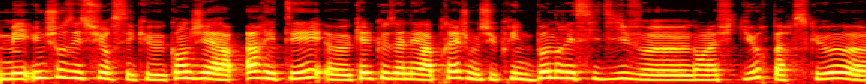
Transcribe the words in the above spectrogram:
Mais une chose est sûre, c'est que quand j'ai arrêté, euh, quelques années après, je me suis pris une bonne récidive dans la figure parce que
